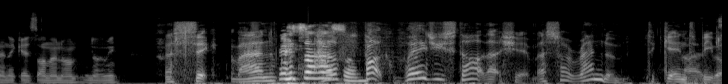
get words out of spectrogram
And then it goes on and on. You know what I mean? That's sick, man. It's How the fuck? Where'd you start that shit? That's so random to get into Uh, beatbox.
